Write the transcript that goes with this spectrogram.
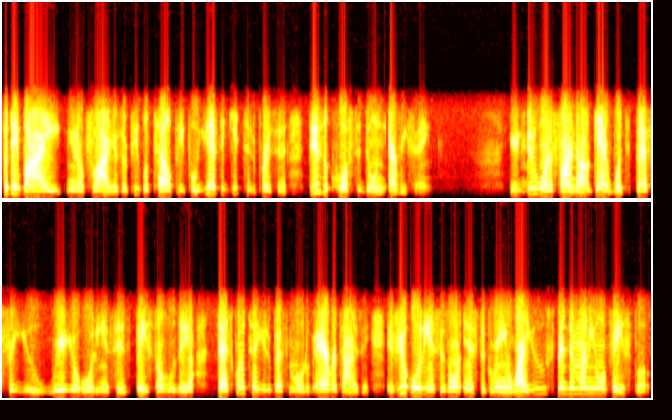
but they buy you know flyers or people tell people you have to get to the person. There's a cost to doing everything you do want to find out again what's best for you, where your audience is based on who they are. That's going to tell you the best mode of advertising. If your audience is on Instagram, why are you spending money on Facebook?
